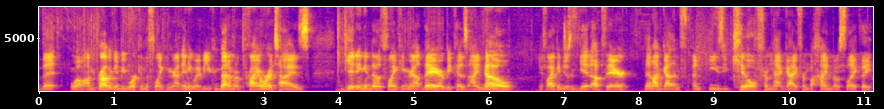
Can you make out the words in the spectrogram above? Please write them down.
that, well, I'm probably going to be working the flanking route anyway, but you can bet I'm going to prioritize getting into the flanking route there because I know if I can just get up there, then I've got an, easy kill from that guy from behind most likely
